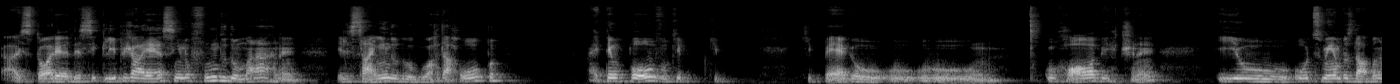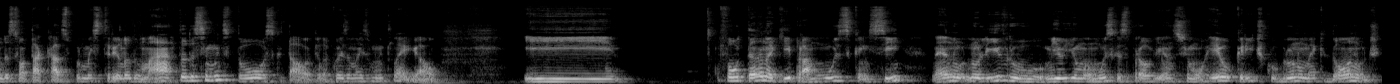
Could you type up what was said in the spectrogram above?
a história desse clipe já é assim no fundo do mar, né? Ele saindo do guarda-roupa. Aí tem um povo que, que, que pega o, o, o, o Robert, né? E o, outros membros da banda são atacados por uma estrela do mar, tudo assim muito tosco e tal, aquela coisa mais muito legal. E voltando aqui para a música em si, né, no, no, livro Mil e Uma Músicas para Ouvir Antes de Morrer, o crítico Bruno MacDonald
